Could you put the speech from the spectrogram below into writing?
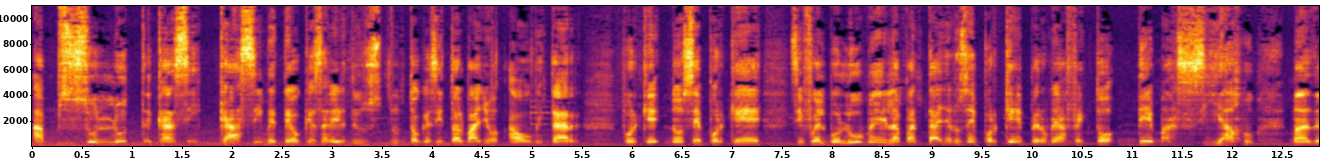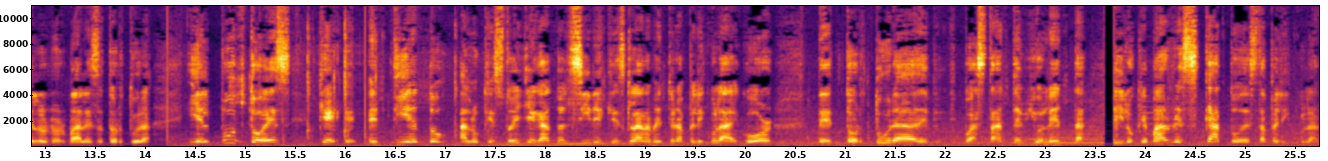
absoluta, casi, casi me tengo que salir de un, toquecito al baño a vomitar. Porque no sé por qué, si fue el volumen, la pantalla, no sé por qué, pero me afectó demasiado más de lo normal esa tortura. Y el punto es que eh, entiendo a lo que estoy llegando al cine, que es claramente una película de gore, de tortura, de bastante violenta. Y lo que más rescato de esta película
